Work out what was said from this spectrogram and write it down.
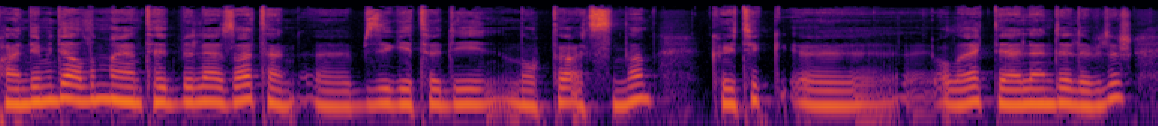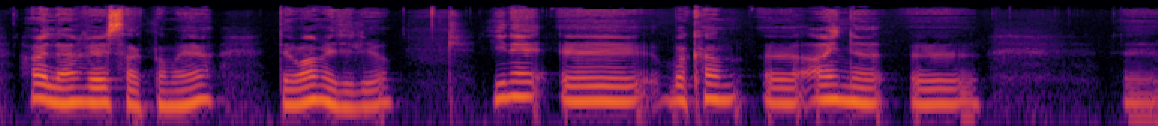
pandemide alınmayan tedbirler zaten e, bizi getirdiği nokta açısından kritik e, olarak değerlendirilebilir. Halen veri saklamaya devam ediliyor. Yine e, bakan e, aynı e, e,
